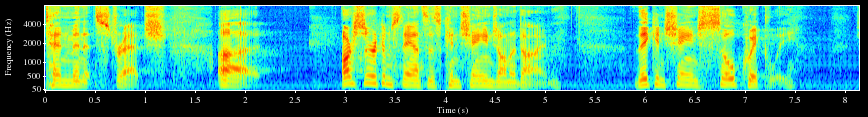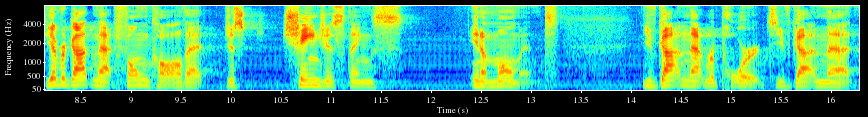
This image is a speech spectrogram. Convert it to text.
10 minute stretch. Uh, our circumstances can change on a dime, they can change so quickly. You ever gotten that phone call that just changes things in a moment? You've gotten that report, you've gotten that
